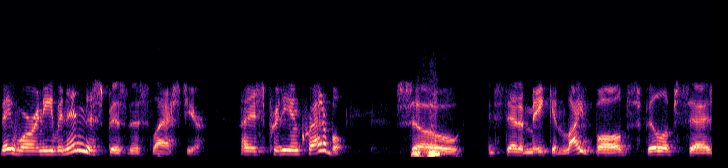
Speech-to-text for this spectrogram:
they weren't even in this business last year. It's pretty incredible. So instead of making light bulbs, Philips says,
